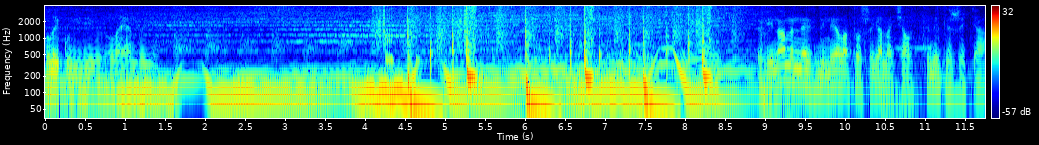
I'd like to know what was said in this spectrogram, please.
великою легендою. Війна мене змінила, те, що я почав цінити життя.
